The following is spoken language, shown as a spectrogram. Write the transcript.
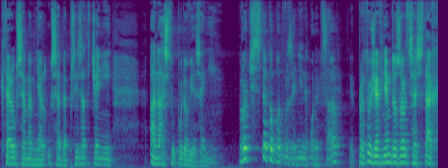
kterou jsem měl u sebe při zatčení a nástupu do vězení. Proč jste to potvrzení nepodepsal? Protože v něm dozorce Stach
